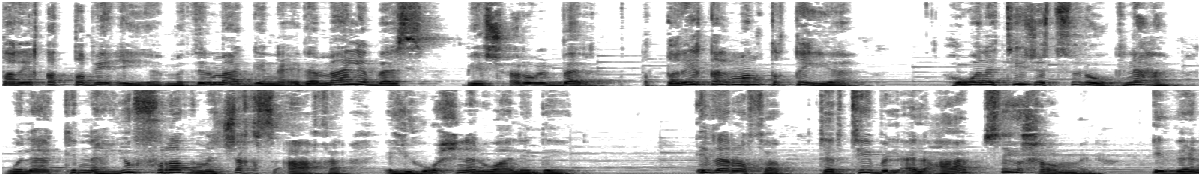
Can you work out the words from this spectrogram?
طريقة طبيعية مثل ما قلنا. إذا ما لبس بيشعر بالبرد. الطريقة المنطقية هو نتيجة سلوك نعم ولكنه يفرض من شخص آخر اللي هو إحنا الوالدين. إذا رفض ترتيب الألعاب سيحرم منها إذا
